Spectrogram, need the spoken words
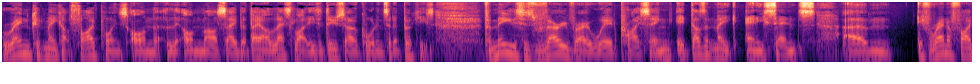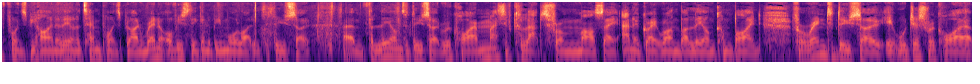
Rennes could make up five points on, on Marseille, but they are less likely to do so according to the bookies. For me, this is very, very weird pricing. It doesn't make any sense. Um, if Rennes are five points behind and Lyon are 10 points behind, Rennes are obviously going to be more likely to do so. Um, for Lyon to do so, it would require a massive collapse from Marseille and a great run by Lyon combined. For Rennes to do so, it will just require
